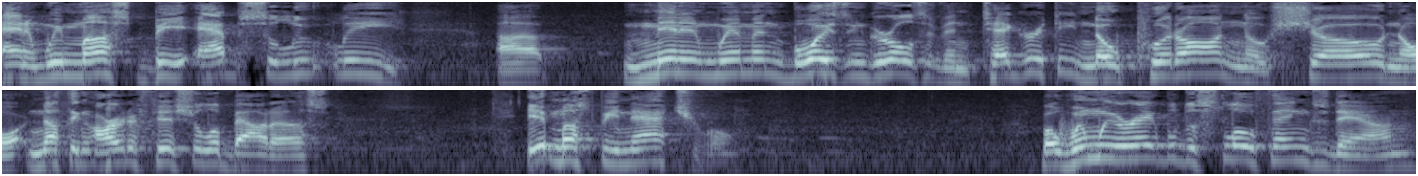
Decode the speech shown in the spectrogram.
And we must be absolutely uh, men and women, boys and girls of integrity, no put on, no show, no, nothing artificial about us. It must be natural. But when we are able to slow things down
